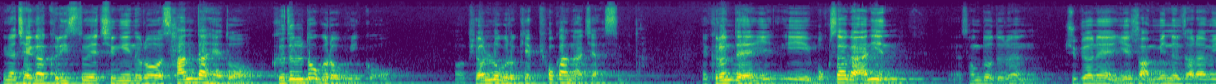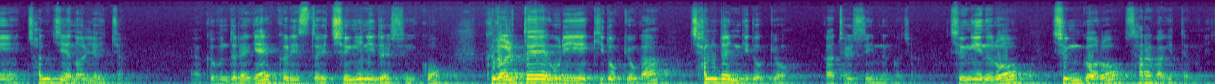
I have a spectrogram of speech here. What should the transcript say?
그러니까 제가 그리스도의 증인으로 산다 해도 그들도 그러고 있고 어, 별로 그렇게 표가 나지 않습니다. 그런데 이, 이 목사가 아닌 성도들은 주변에 예수 안 믿는 사람이 천지에 널려 있죠. 그분들에게 그리스도의 증인이 될 수 있고 그럴 때 우리 기독교가 참된 기독교가 될 수 있는 거죠. 증인으로 증거로 살아가기 때문이죠.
